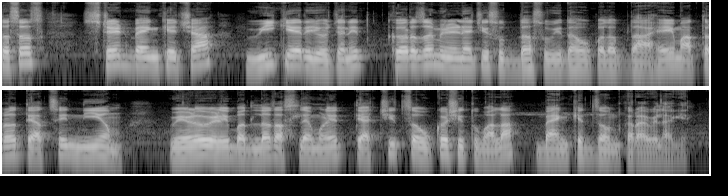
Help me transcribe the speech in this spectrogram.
तसंच स्टेट बँकेच्या वी केअर योजनेत कर्ज मिळण्याची सुद्धा सुविधा उपलब्ध आहे. मात्र त्याचे नियम वेळोवेळी बदलत असल्यामुळे त्याची चौकशी तुम्हाला बँकेत जाऊन करावी लागेल.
